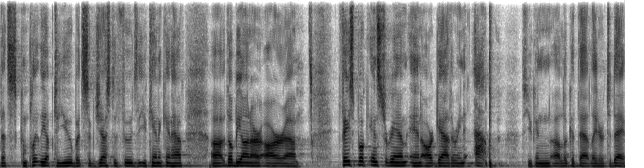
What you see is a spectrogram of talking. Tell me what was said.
that's completely up to you, but suggested foods that you can and can't have. Uh, they'll be on our, our uh, Facebook, Instagram, and our gathering app. So you can uh, look at that later today.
